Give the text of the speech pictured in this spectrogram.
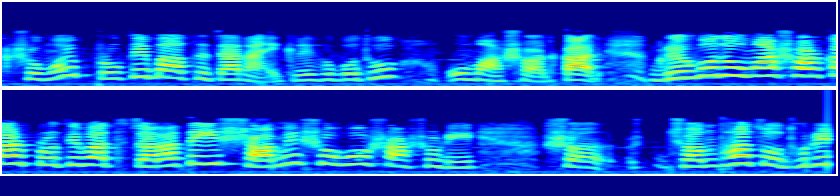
একসময় প্রতিবাদ জানায় গৃহবধূ উমা সরকার। গৃহবধূ উমা সরকার প্রতিবাদ জানাতেই স্বামী সহ শাশুড়ি সন্ধ্যা চৌধুরী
